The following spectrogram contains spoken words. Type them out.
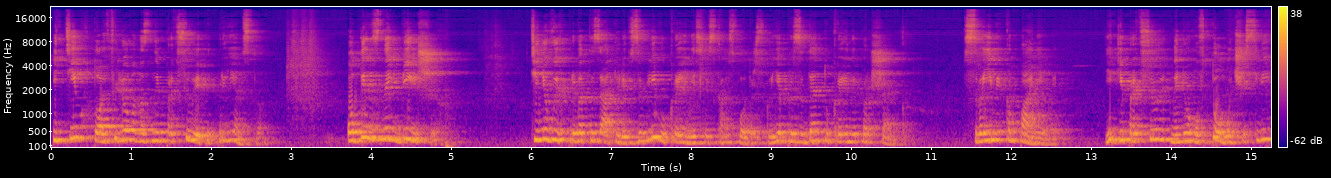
і тим, хто афільовано з ним працює підприємством. Один з найбільших тіньових приватизаторів землі в Україні сільськогосподарської є президент України Порошенко своїми компаніями, які працюють на нього в тому числі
